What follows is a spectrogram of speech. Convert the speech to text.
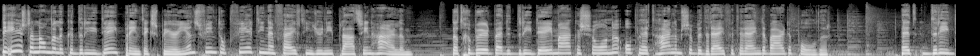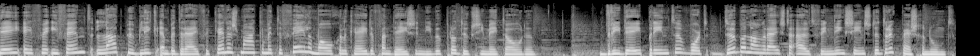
De eerste landelijke 3D-print experience vindt op 14 en 15 juni plaats in Haarlem. Dat gebeurt bij de 3D-makerszone op het Haarlemse bedrijventerrein De Waardepolder. Het 3D-event laat publiek en bedrijven kennismaken met de vele mogelijkheden van deze nieuwe productiemethode. 3D-printen wordt de belangrijkste uitvinding sinds de drukpers genoemd.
